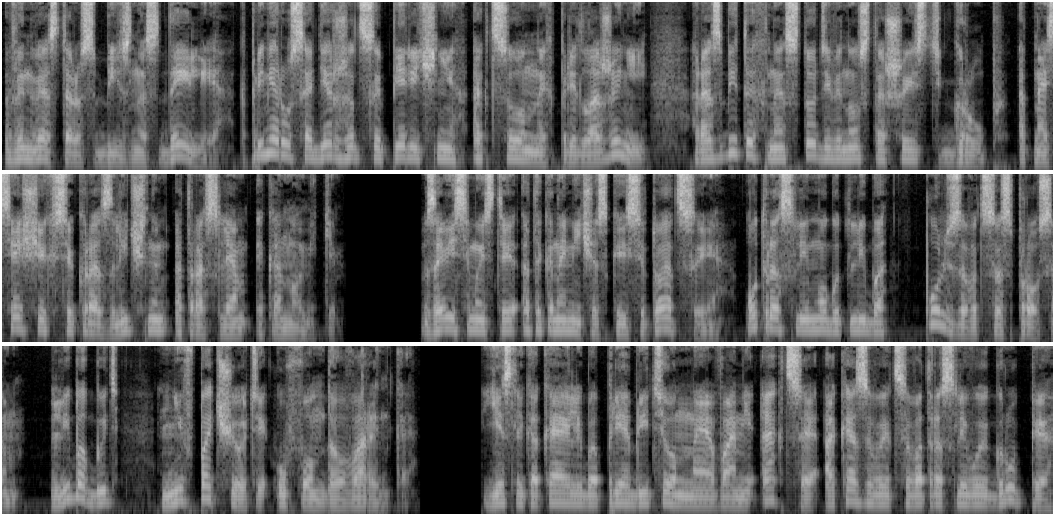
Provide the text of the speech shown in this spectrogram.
В Investors Business Daily, к примеру, содержатся перечни акционных предложений, разбитых на 196 групп, относящихся к различным отраслям экономики. В зависимости от экономической ситуации отрасли могут либо пользоваться спросом, либо быть не в почете у фондового рынка. Если какая-либо приобретенная вами акция оказывается в отраслевой группе,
